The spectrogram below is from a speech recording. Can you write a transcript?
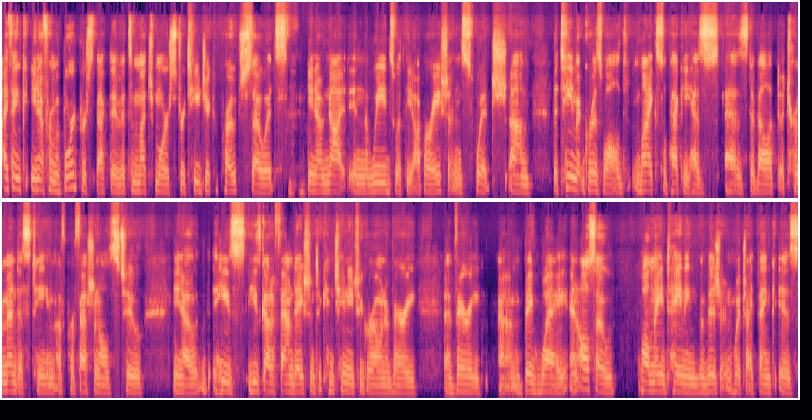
I think, you know, from a board perspective, it's a much more strategic approach. So it's, you know, not in the weeds with the operations, which um, the team at Griswold, Mike Slupecki has has developed a tremendous team of professionals to, you know, he's he's got a foundation to continue to grow in a very a very um, big way. And also while maintaining the vision, which I think is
